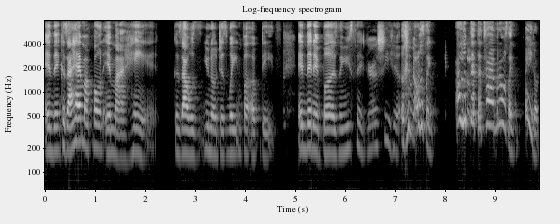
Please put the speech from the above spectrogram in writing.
And then, because I had my phone in my hand, because I was, you know, just waiting for updates. And then it buzzed, and you said, girl, she here. And I was like, I looked at the time and I was like, wait a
